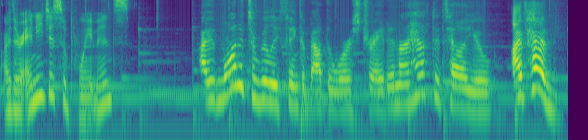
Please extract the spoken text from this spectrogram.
Are there any disappointments? I wanted to really think about the worst trade, and I have to tell you, I've had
